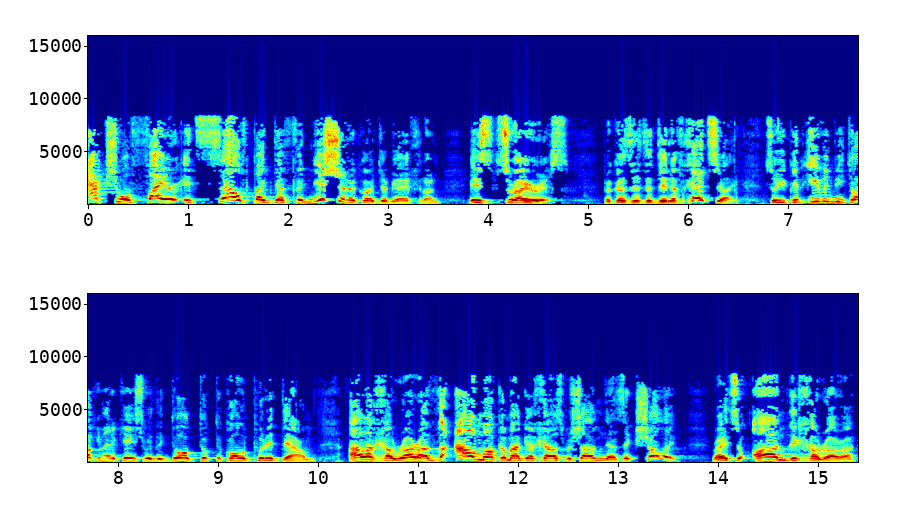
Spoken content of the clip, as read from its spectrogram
actual fire itself, by definition, according to Rabbi Yochanan, is tzroiris because it's a din of chetzai. So you could even be talking about a case where the dog took the call and put it down. Right? So on the charara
